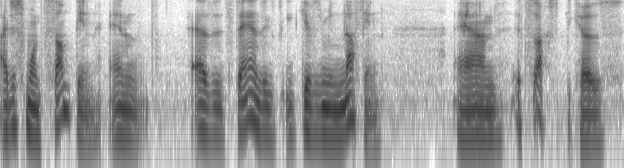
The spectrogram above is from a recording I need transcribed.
I just want something. And as it stands, it, it gives me nothing. And it sucks because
